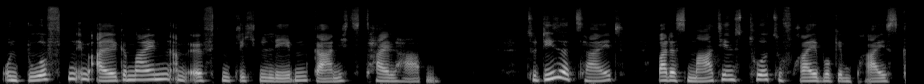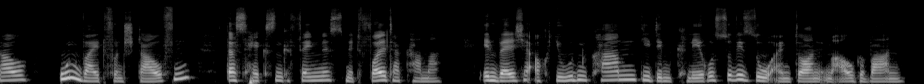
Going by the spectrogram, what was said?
und durften im Allgemeinen am öffentlichen Leben gar nichts teilhaben. Zu dieser Zeit war das Martinstor zu Freiburg im Breisgau, unweit von Staufen, das Hexengefängnis mit Folterkammer, in welche auch Juden kamen, die dem Klerus sowieso ein Dorn im Auge waren.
